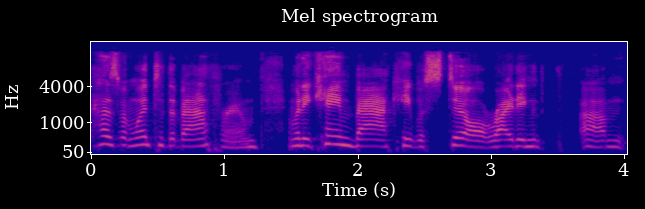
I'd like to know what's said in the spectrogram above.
husband went to the bathroom, and when he came back, he was still writing, um,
